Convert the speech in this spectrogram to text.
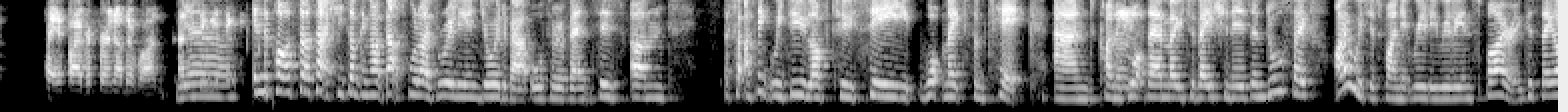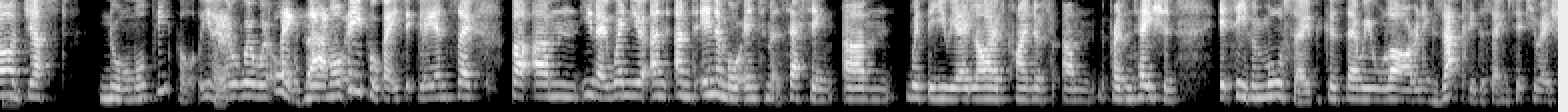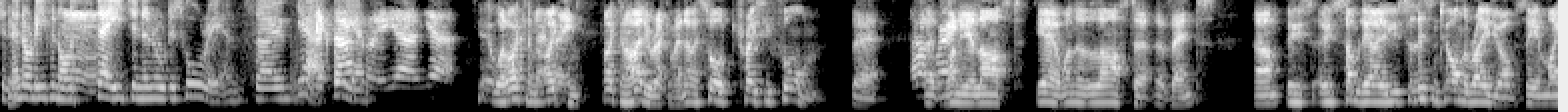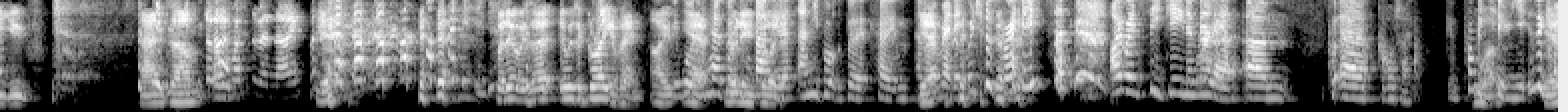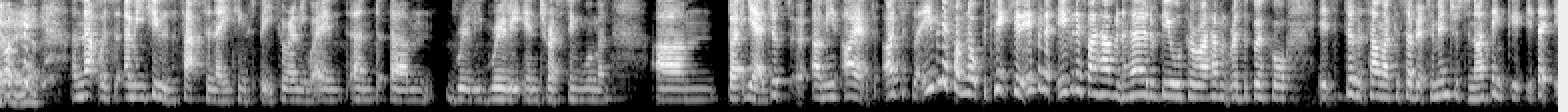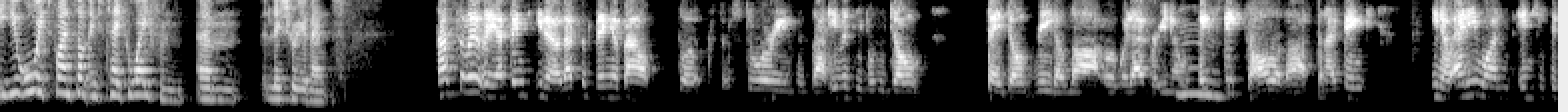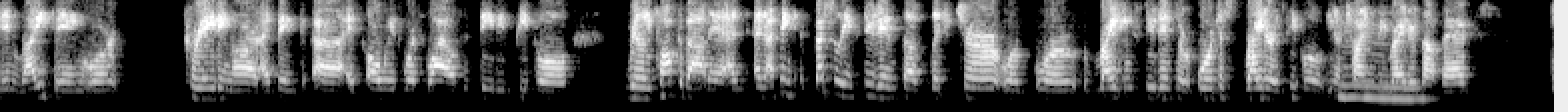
pay a fiver for another one? And see what you yeah. In the past, that's actually something I, that's what I've really enjoyed about author events is um, I think we do love to see what makes them tick and kind of Mm. what their motivation is, and also I always just find it really, really inspiring because they are just normal people you know Yeah. we're, we're all Exactly. normal people basically and so but um you know when you and and in a more intimate setting um with the UEA live kind of um the presentation it's even more so because there we all are in exactly the same situation they're not even on a stage in an auditorium so yeah Exactly. brilliant Yeah. Yeah. Yeah, well, I can, I can, I can highly recommend it. I saw Tracey Thorn there Oh, at great. one of your last, yeah, one of the last uh, events. Um, who's who's somebody I used to listen to on the radio, obviously in my youth, and um, So that must have been nice. yeah, but it was a it was a great event. I It was, yeah, and her book really was fabulous, and he brought the book home, and Yeah. I read it, which was great. so I went to see Gina Miller. Um, c- uh, God, I probably Well, two years ago, yeah, I think. yeah. And that was, I mean, she was a fascinating speaker anyway, and, and um, really, really interesting woman. Um, but yeah, just, I mean, I, I just, even if I'm not particular, even, even if I haven't heard of the author or I haven't read the book or it doesn't sound like a subject I'm interested in, I think that you always find something to take away from um, literary events. Absolutely. I think, you know, that's the thing about books or stories is that even people who don't say don't read a lot or whatever, you know, they Mm. speak to all of us. And I think, you know, anyone interested in writing or creating art, I think uh, it's always worthwhile to see these people really talk about it. And, and I think especially students of literature or, or writing students or, or just writers, people, you know, trying to be Mm. writers out there,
